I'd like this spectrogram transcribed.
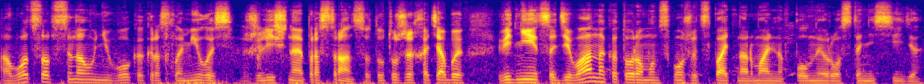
А вот, собственно, у него как расхламилось жилищное пространство. Тут уже хотя бы виднеется диван, на котором он сможет спать нормально в полный рост, а не сидя.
